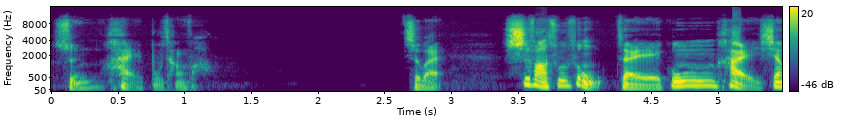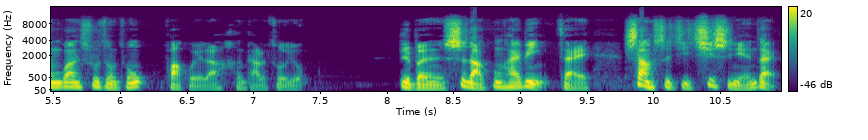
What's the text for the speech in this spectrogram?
损害补偿法。此外，司法诉讼在公害相关诉讼中发挥了很大的作用。日本四大公害病在上世纪七十年代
